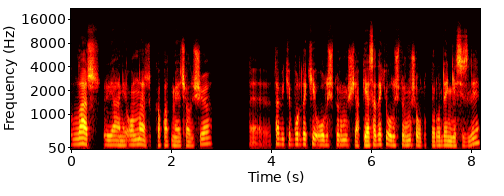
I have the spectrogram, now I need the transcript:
lar yani onlar kapatmaya çalışıyor. E, tabii ki buradaki oluşturmuş ya piyasadaki oluşturmuş oldukları o dengesizliği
